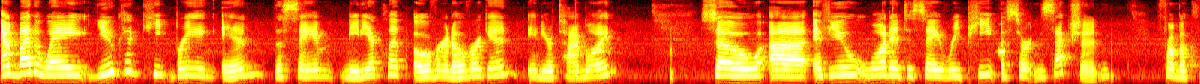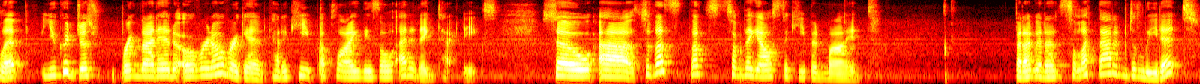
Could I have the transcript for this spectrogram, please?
And by the way, you can keep bringing in the same media clip over and over again in your timeline. So uh, if you wanted to say repeat a certain section from a clip, you could just bring that in over and over again, kind of keep applying these little editing techniques. So, uh, so that's, that's something else to keep in mind. But I'm going to select that and delete it.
